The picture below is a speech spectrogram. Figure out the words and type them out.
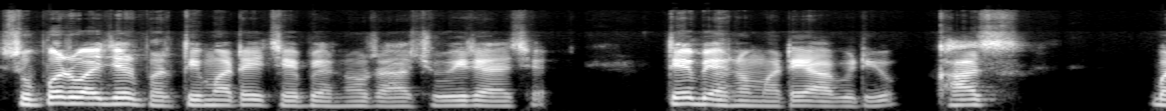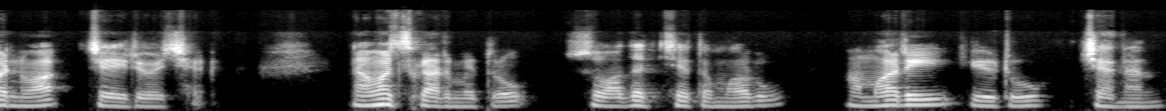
સુપરવાઇઝર ભરતી માટે જે બહેનો રાહ જોઈ રહ્યા છે તે બહેનો માટે આ વીડિયો ખાસ બનવા જઈ રહ્યો છે. નમસ્કાર મિત્રો, સ્વાગત છે તમારું અમારી યુટ્યુબ ચેનલ.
